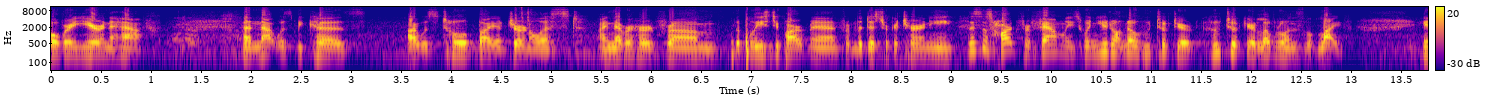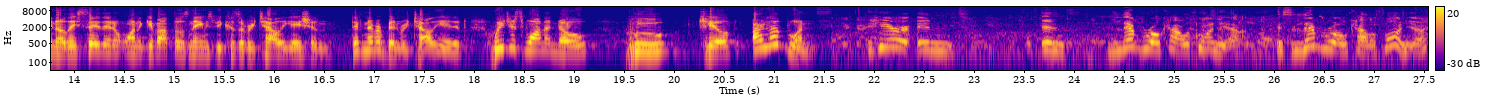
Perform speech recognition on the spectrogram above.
over a year and a half. And that was because I was told by a journalist. I never heard from the police department, from the district attorney. This is hard for families when you don't know who took your who took your loved one's life. You know, they say they don't want to give out those names because of retaliation. They've never been retaliated. We just want to know who killed our loved ones. Here in in liberal California, it's liberal California,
